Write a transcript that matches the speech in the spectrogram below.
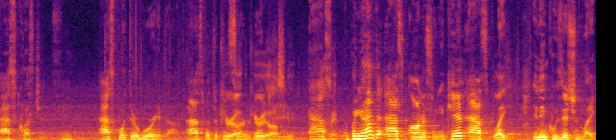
Ask questions. Mm. Ask what they're worried about. Ask what they're concerned about. curiosity. Ask, right? but you have to ask honestly. You can't ask like an inquisition, like,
